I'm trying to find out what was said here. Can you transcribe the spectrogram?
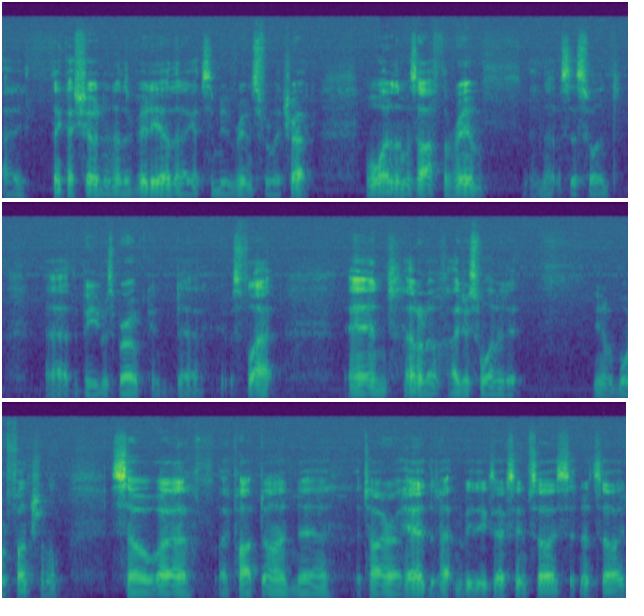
I think I showed in another video that I got some new rims for my truck. Well, one of them was off the rim, and that was this one. Uh, the bead was broke and uh, it was flat and I don't know I just wanted it you know more functional. So uh, I popped on uh, a tire I had that happened to be the exact same size sitting outside.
